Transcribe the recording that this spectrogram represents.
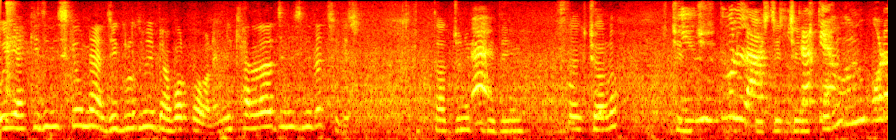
ওই একই জিনিস কেউ নেয় যেগুলো তুমি ব্যবহার করো না। এমনি খেলার জিনিস নিলে ঠিক আছে। তার জন্য দিন তো চলো চেঞ্জ চেঞ্জ করি করে।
